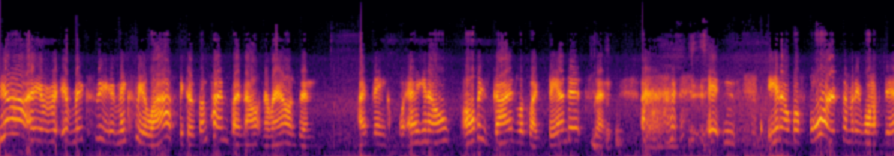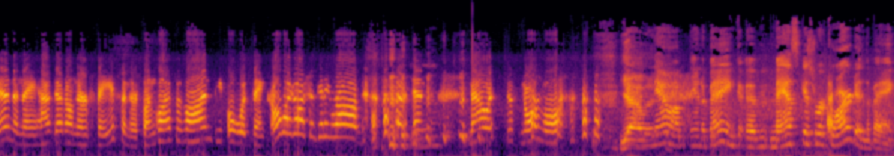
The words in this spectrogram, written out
Yeah, I, it makes me it makes me laugh because sometimes I'm out and around and I think, eh, you know, all these guys look like bandits, and it, you know, before if somebody walked in and they had that on their face and their sunglasses on, people would think, oh my gosh, I'm getting robbed, and now it's just normal. yeah, Now I'm in a bank. A mask is required in the bank.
